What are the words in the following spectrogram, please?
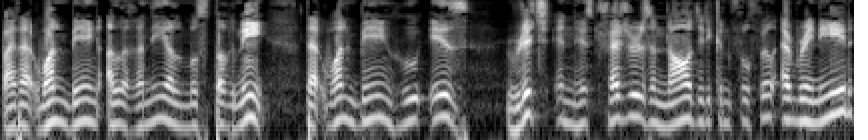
by that one being Al-Ghani Al-Mustaghni, that one being who is rich in his treasures and knowledge that he can fulfill every need,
